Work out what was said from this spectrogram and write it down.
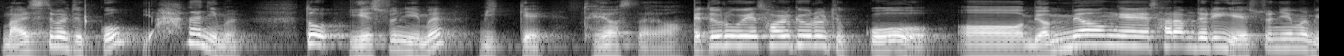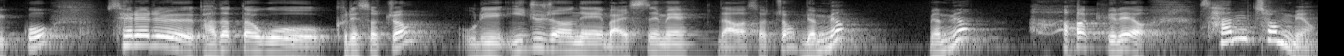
말씀을 듣고 하나님을 또 예수님을 믿게 되었어요. 베드로의 설교를 듣고 어, 몇 명의 사람들이 예수님을 믿고 세례를 받았다고 그랬었죠? 우리 2주 전에 말씀에 나왔었죠? 몇 명? 몇 명? 아, 그래요. 3천 명.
